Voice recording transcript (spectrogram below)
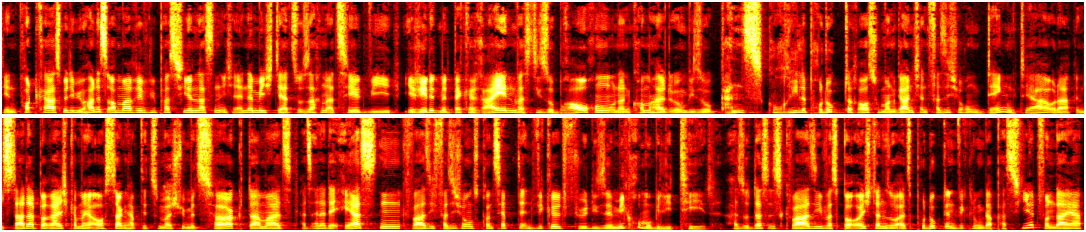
den Podcast mit dem Johannes auch mal Revue passieren lassen, ich erinnere mich, der hat so Sachen erzählt wie, ihr redet mit Bäckereien, was die so brauchen und dann kommen halt irgendwie so ganz skurrile Produkte raus, wo man gar nicht an Versicherungen denkt, ja. Oder im Startup-Bereich kann man ja auch sagen, habt ihr zum Beispiel mit Cirque damals als einer der ersten quasi Versicherungskonzepte entwickelt für diese Mikromobilität. Also das ist quasi, was bei euch dann so als Produktentwicklung da passiert. Von daher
